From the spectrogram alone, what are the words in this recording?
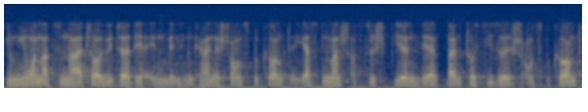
Junioren-Nationaltorhüter, der in Minden keine Chance bekommt, der ersten Mannschaft zu spielen, der beim TUS diese Chance bekommt.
